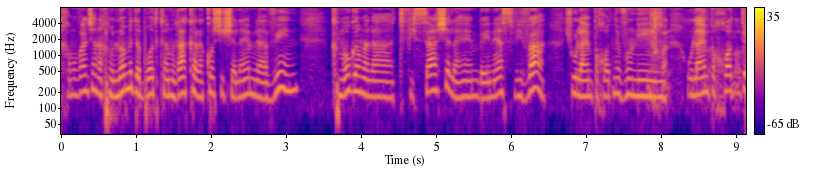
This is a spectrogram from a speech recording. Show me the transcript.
כמובן שאנחנו לא מדברות כאן רק על הקושי שלהם להבין, כמו גם על התפיסה שלהם בעיני הסביבה, שאולי הם פחות נבונים, נכון, אולי הם פחות uh,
